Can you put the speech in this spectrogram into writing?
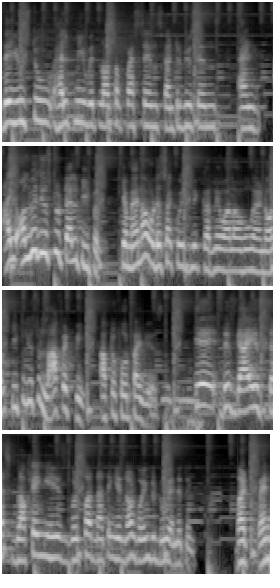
they used to help me with lots of questions, contributions, and I always used to tell people कि मैं ना ओडिशा क्विज लीग करने वाला हूँ एंड ऑल पीपल यूज टू लाफ एट मी आफ्टर फोर फाइव इयर्स कि दिस गाय इज जस्ट ब्लफिंग ही इज गुड फॉर नथिंग ही इज नॉट गोइंग टू डू एनीथिंग but when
